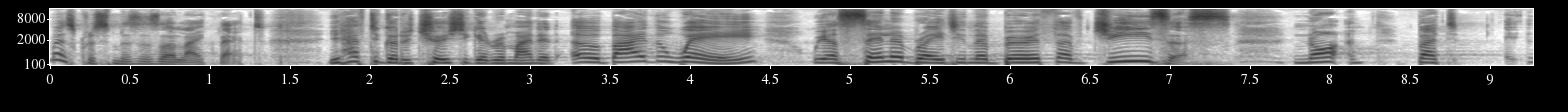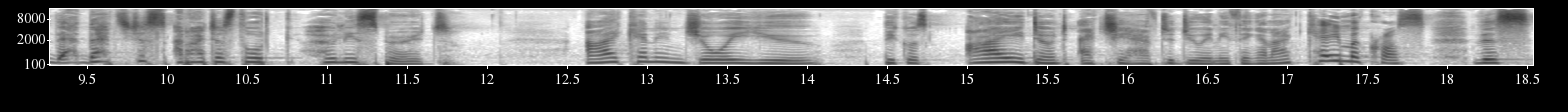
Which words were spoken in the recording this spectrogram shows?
Most Christmases are like that. You have to go to church to get reminded, oh, by the way, we are celebrating the birth of Jesus. Not, but that, that's just, and I just thought, Holy Spirit, I can enjoy you because I don't actually have to do anything. And I came across this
